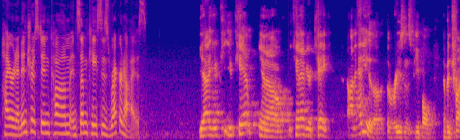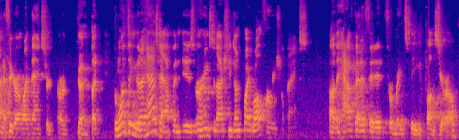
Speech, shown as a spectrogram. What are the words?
higher net interest income, in some cases record highs? Yeah, you, you can't, you know, you can't have your cake on any of the, the reasons people have been trying to figure out why banks are, are good. But the one thing that has happened is earnings have actually done quite well for regional banks. Uh, they have benefited from rates being above zero,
